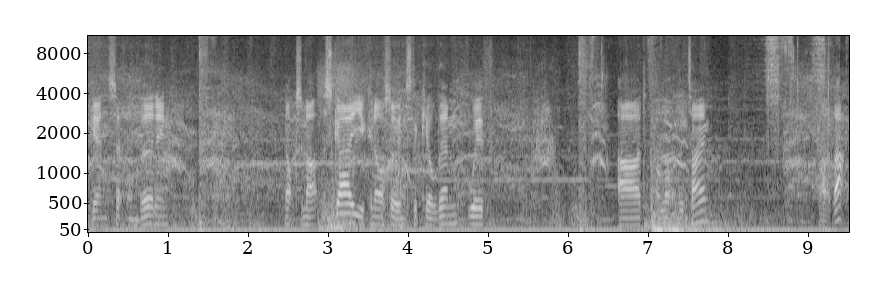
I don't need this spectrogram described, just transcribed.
Again, set them burning. Knocks them out of the sky. You can also insta kill them with Aard a lot of the time. Like that.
